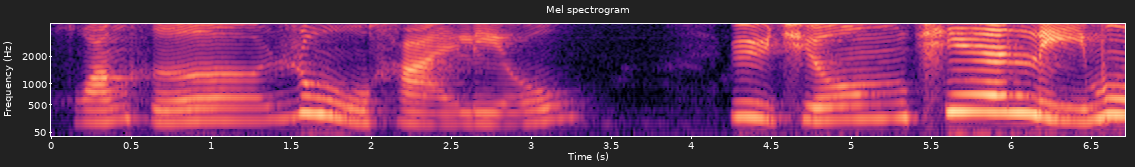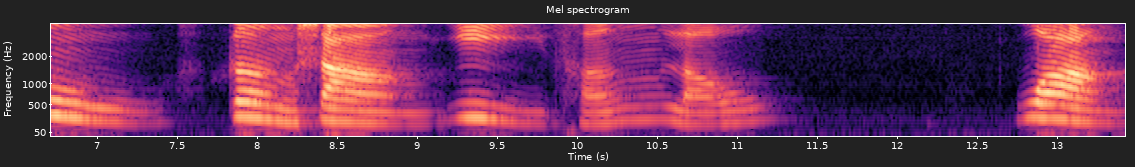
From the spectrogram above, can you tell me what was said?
黄河入海流。欲穷千里目，更上一层楼。望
